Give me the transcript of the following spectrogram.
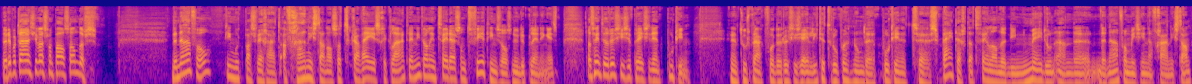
De reportage was van Paul Sanders. De NAVO die moet pas weg uit Afghanistan als het karwei is geklaard... en niet al in 2014 zoals nu de planning is. Dat vindt de Russische president Poetin. In een toespraak voor de Russische elitetroepen noemde Poetin het uh, spijtig... dat veel landen die nu meedoen aan de, de NAVO-missie in Afghanistan...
